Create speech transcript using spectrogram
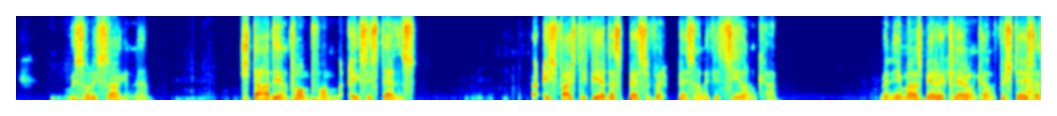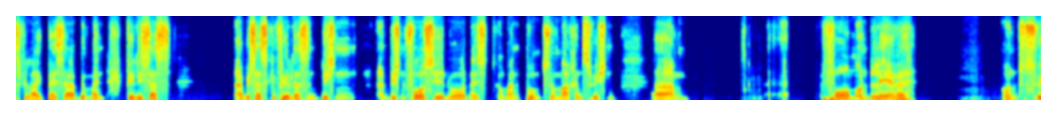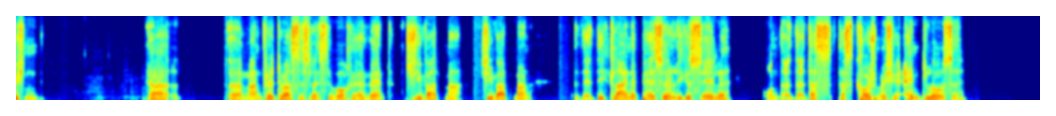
wie soll ich sagen, ähm, Stadien von, von Existenz. Ich weiß nicht, wie er das personifizieren kann. Wenn jemand das mir erklären kann, verstehe ich das vielleicht besser. Aber im Moment will ich das, habe ich das Gefühl, dass ein bisschen, ein bisschen forciert worden ist, um einen Punkt zu machen zwischen ähm, Form und Lehre und zwischen, ja, äh, Manfred, du hast es letzte Woche erwähnt, Jivatma, Jivatman, die, kleine persönliche Seele Und das, das kosmische, endlose,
